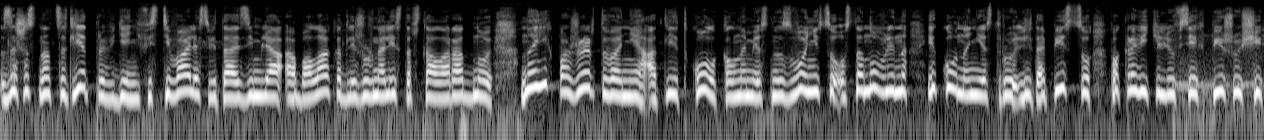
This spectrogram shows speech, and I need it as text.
За 16 лет проведения фестиваля «Святая земля Абалака» для журналистов стала родной. На их пожертвования отлит колокол на местную звонницу, установлена икона Нестру летописцу, покровителю всех пишущих.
